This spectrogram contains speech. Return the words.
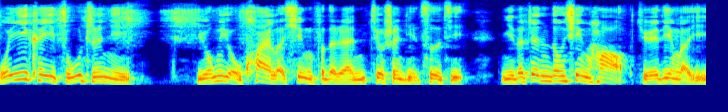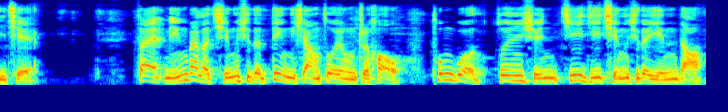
唯一可以阻止你拥有快乐幸福的人就是你自己。你的振动信号决定了一切。在明白了情绪的定向作用之后，通过遵循积极情绪的引导，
